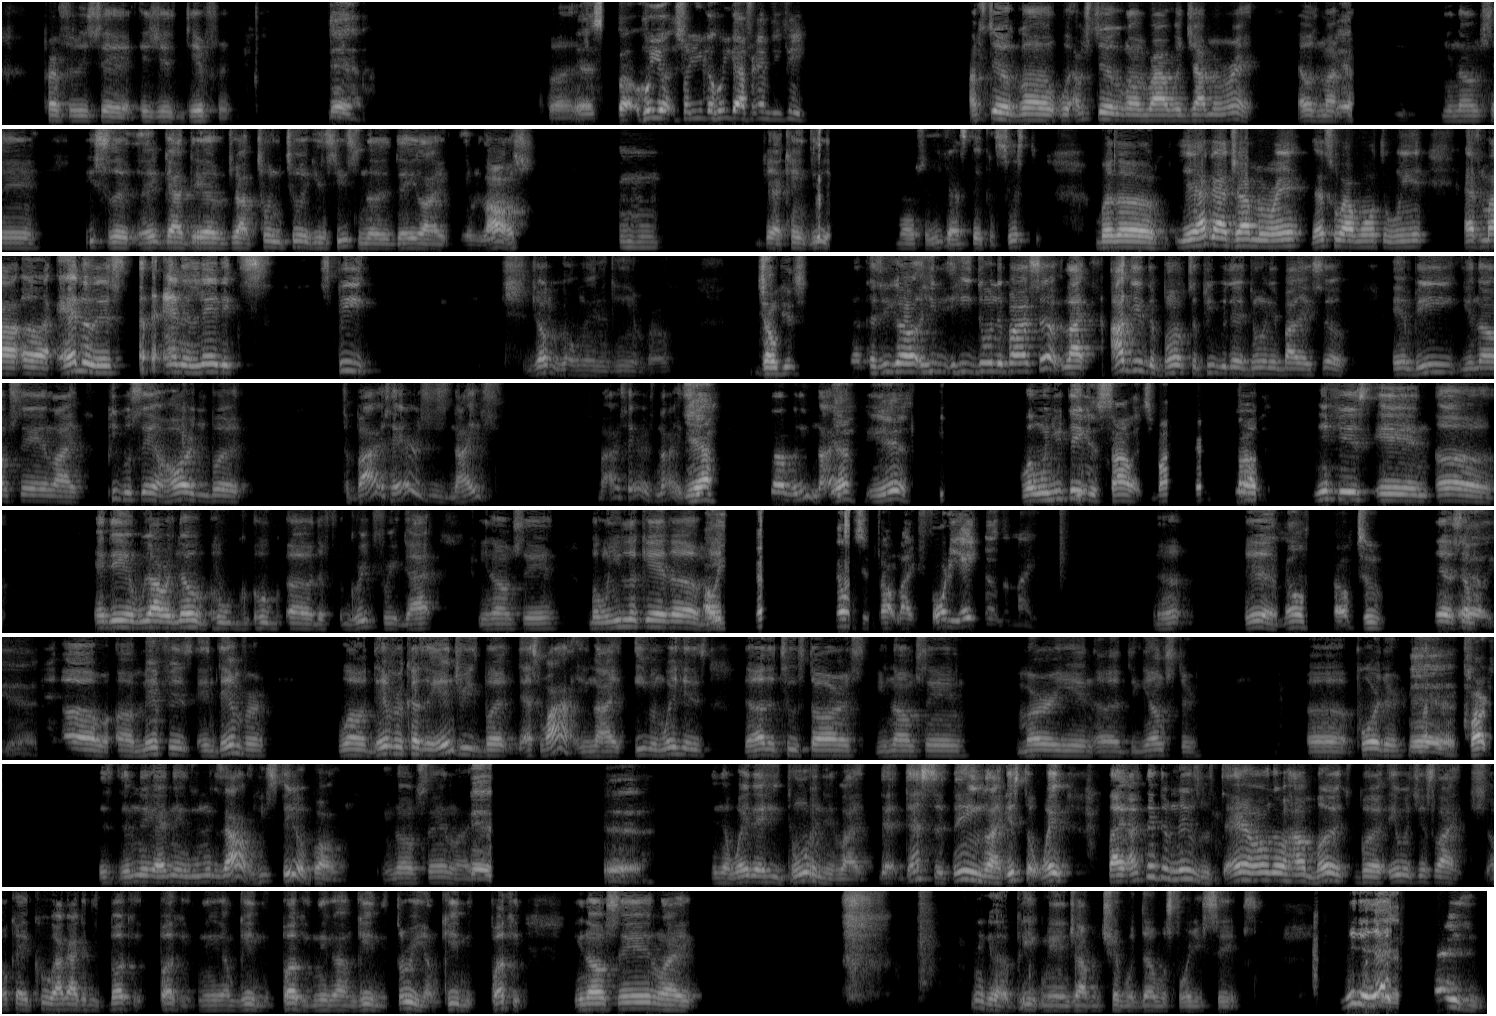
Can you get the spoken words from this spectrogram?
perfectly said, it's just different. Yeah. But Yes. But who you so you go who you got for MVP? I'm still going. With, I'm still going to ride with Ja Morant. That was my. Yeah. You know what I'm saying? He slipped. They got there dropped 22 against Houston the other day, like and lost. Mm-hmm. Yeah, I can't do that. You know what I'm saying? You gotta stay consistent. But uh, yeah, I got Ja Morant. That's who I want to win. As my uh analyst analytics speak, Joker gonna win again, bro. Jokic. Cause he go he he doing it by himself. Like I give the bump to people that are doing it by themselves. And B, you know what I'm saying? Like people say Harden, but Tobias Harris is nice. Tobias Harris is nice. Yeah, but he's nice. yeah, he is. Well, when you He think is solid. Spot- you know. Memphis and uh, and then we already know who who uh the Greek freak got. You know what I'm saying? But when you look at uh, Oh, dropped like 48 the other night. yeah, yeah, Milton dropped too. yeah. So Hell yeah. uh, uh, Memphis and Denver. Well, Denver because of injuries, but that's why you know like, even with his the other two stars, you know what I'm saying, Murray and uh, the youngster uh, Porter. Yeah, Clark. It's them nigga, I think them niggas out. He's still balling. You know what I'm saying? Like Yeah. Yeah. in the way that he doing it, like that. That's the thing. Like it's the way. Like I think them niggas was down. I don't know how much, but it was just like, okay, cool. I gotta get this bucket, bucket, nigga. I'm getting it, bucket, nigga. I'm getting it three. I'm getting it, bucket. You know what I'm saying? Like, nigga, a big man dropping triple doubles, forty six. Nigga, that's Yeah. crazy.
